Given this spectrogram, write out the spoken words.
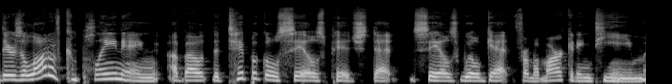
there's a lot of complaining about the typical sales pitch that sales will get from a marketing team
